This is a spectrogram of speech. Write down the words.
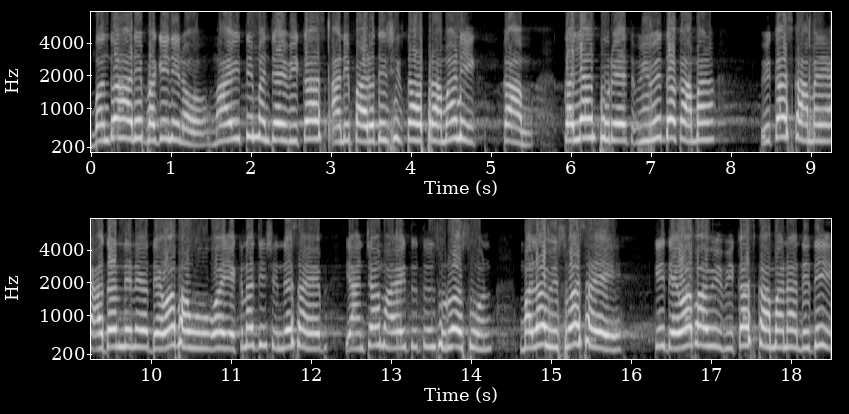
बंधू आणि भगिनीनो माहिती म्हणजे विकास आणि पारदर्शकता प्रामाणिक काम कल्याणपुरेत विविध कामा विकास कामे आदरणीय देवाभाऊ व एकनाथजी शिंदेसाहेब यांच्या माहितीतून सुरू असून मला विश्वास आहे की देवाभावी विकास कामांना निधी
